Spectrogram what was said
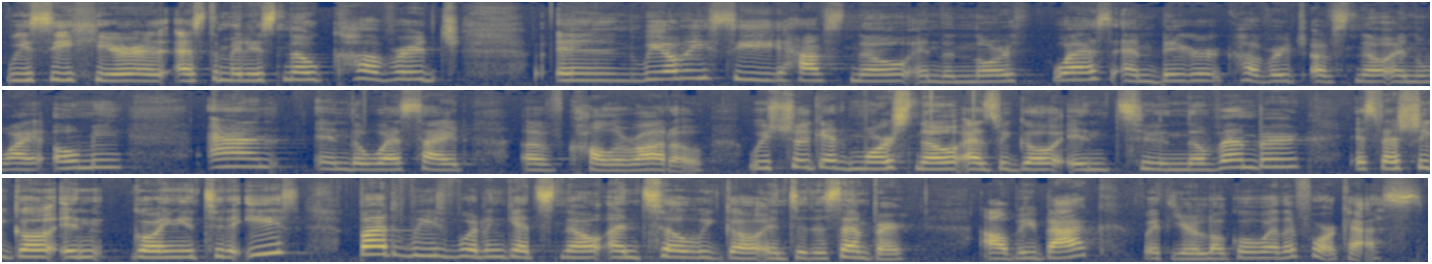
We see here estimated snow coverage, and we only see half snow in the northwest and bigger coverage of snow in Wyoming and in the west side of Colorado. We should get more snow as we go into November, especially go in, going into the east, but we wouldn't get snow until we go into December. I'll be back with your local weather forecast.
